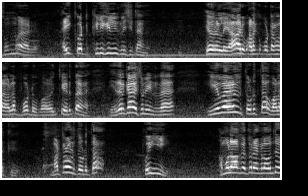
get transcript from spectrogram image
சும்மா ஹைகோர்ட் கிளி கிளி கிழிச்சிட்டாங்க. இவர்கள் யார் வழக்கு போட்டாங்களோ அவெல்லாம் போட்டு வச்சு எடுத்தாங்க. எதற்காக சொல்லின்றா இவர்கள் தொடுத்தா வழக்கு மற்றவர்கள் தொடுத்தா பொய். அமலாக்கத்துறை எங்களை வந்து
